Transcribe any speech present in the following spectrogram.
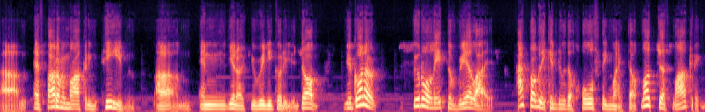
Um, as part of a marketing team, um, and, you know, if you're really good at your job, you're going to sooner or later realize I probably can do the whole thing myself, not just marketing.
